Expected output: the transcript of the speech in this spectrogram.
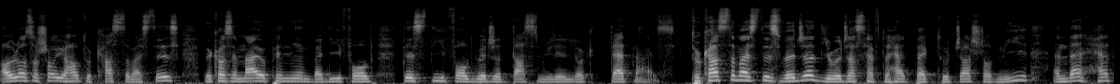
I will also show you how to customize this because in my opinion, by default, this default widget doesn't really look that nice. To customize this widget, you will just have to head back to judge.me and then head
